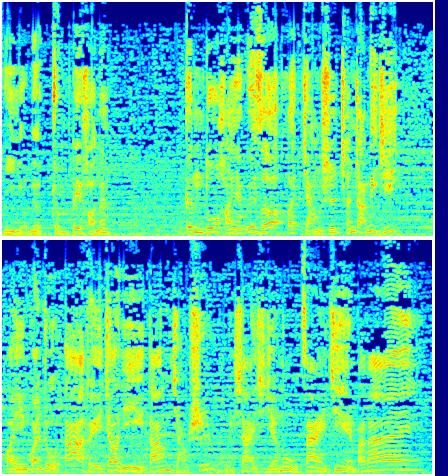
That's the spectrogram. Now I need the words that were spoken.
你有没有准备好呢？更多行业规则和讲师成长秘籍，欢迎关注大嘴教你当讲师。我们下一期节目再见，拜拜。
